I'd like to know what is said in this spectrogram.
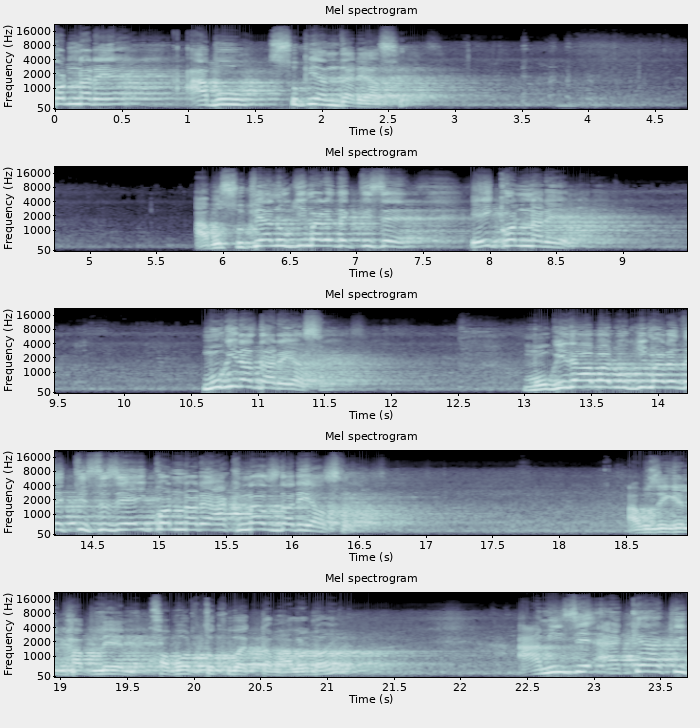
কন্যারে আবু সুফিয়ান দাঁড়ে আছে। আবু সুফিয়ান উকি মারে দেখতেছে, এই কন্যারে মুগিরা দাঁড়িয়ে আছে। মুগিরা আবার উকি মারে দেখতেছে যে এই কন্যারে আখনাস দাঁড়িয়ে আছে। আবু ভাবলেন, খবর তো খুব একটা ভালো নয়। আমি যে একে একই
